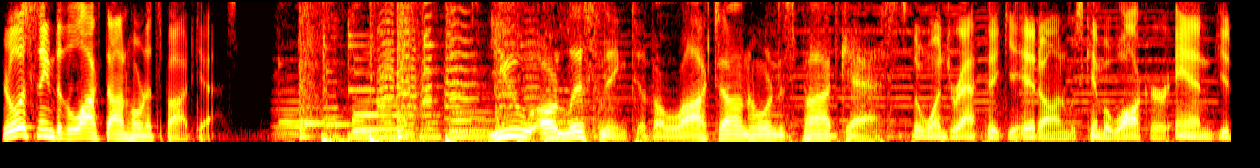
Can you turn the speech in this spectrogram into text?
You're listening to the Locked On Hornets podcast. You are listening to the Locked On Hornets podcast. The one draft pick you hit on was Kemba Walker, and you,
